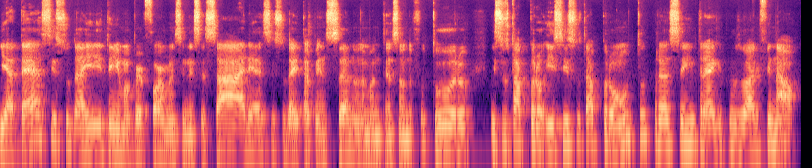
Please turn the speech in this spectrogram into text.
E até se isso daí tem uma performance necessária, se isso daí está pensando na manutenção do futuro, e se isso está tá pronto para ser entregue para o usuário final.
